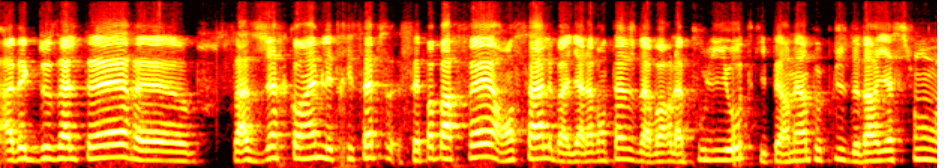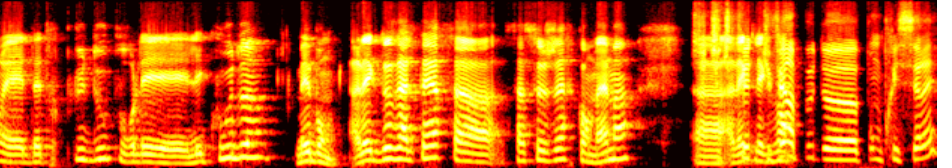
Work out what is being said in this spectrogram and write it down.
avec deux haltères, euh, ça se gère quand même les triceps. C'est pas parfait. En salle, bah, il y a l'avantage d'avoir la poulie haute qui permet un peu plus de variation et d'être plus doux pour les, coudes. Mais bon, avec deux haltères, ça, se gère quand même. tu, euh, fais, un peu de pompe serrée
